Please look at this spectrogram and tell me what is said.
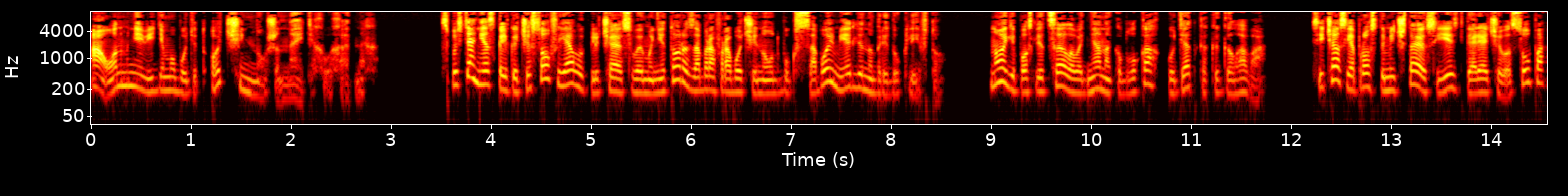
а он мне, видимо, будет очень нужен на этих выходных. Спустя несколько часов я выключаю свой монитор и, забрав рабочий ноутбук с собой, медленно бреду к лифту. Ноги после целого дня на каблуках гудят, как и голова. Сейчас я просто мечтаю съесть горячего супа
